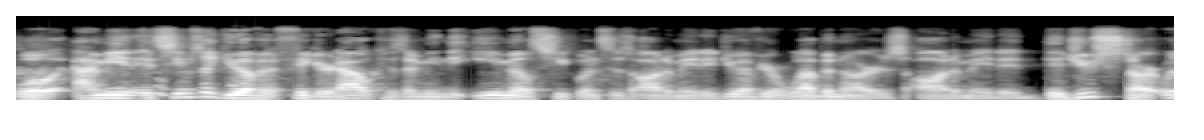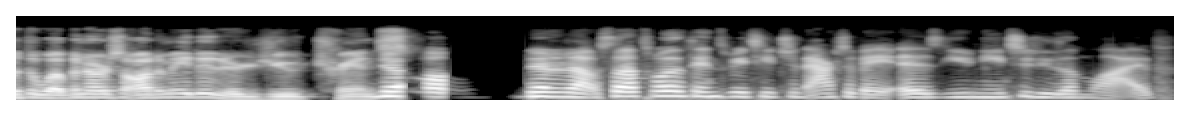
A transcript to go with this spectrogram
well, I mean, it seems like you have it figured out because I mean, the email sequence is automated. You have your webinars automated. Did you start with the webinars automated, or did you trans? No, no, no, no. So that's one of the things we teach in Activate is you need to do them live.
